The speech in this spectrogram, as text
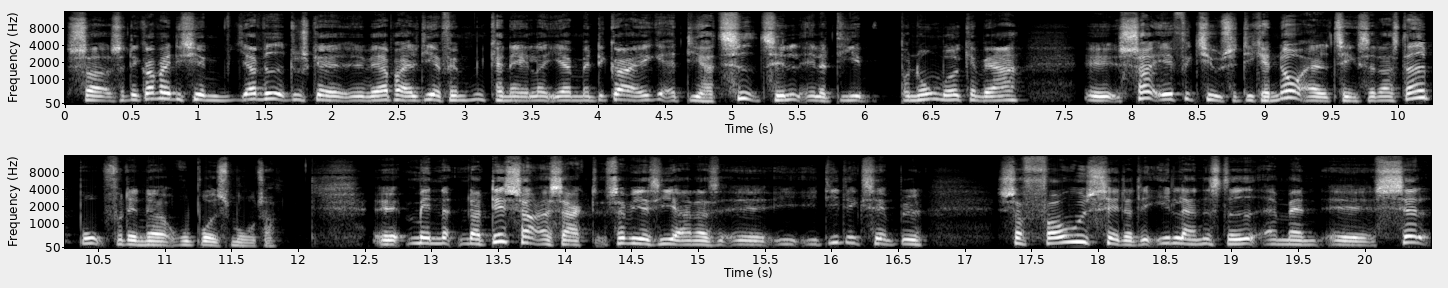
Så, så det kan godt være, at de siger, jeg ved, at du skal øh, være på alle de her 15 kanaler, ja, men det gør ikke, at de har tid til, eller de på nogen måde kan være øh, Øh, så effektivt, så de kan nå alting. Så der er stadig brug for den her rugbrødsmotor. Øh, men når det så er sagt, så vil jeg sige, Anders, øh, i, i dit eksempel, så forudsætter det et eller andet sted, at man øh, selv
